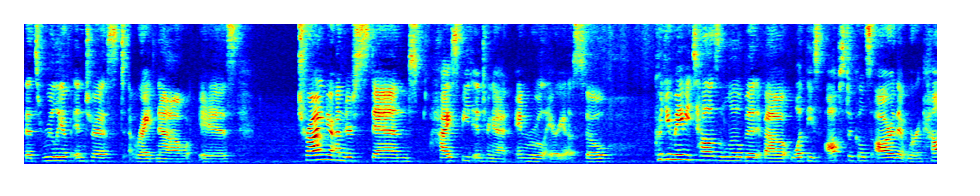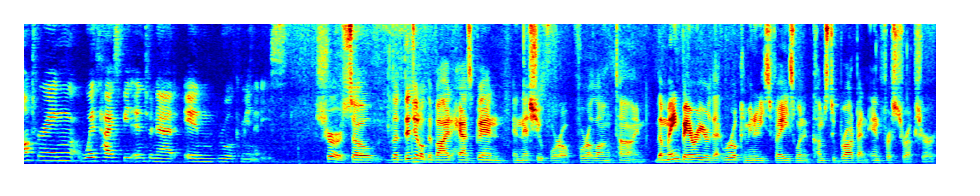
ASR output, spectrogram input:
that's really of interest right now is trying to understand high speed internet in rural areas. So, could you maybe tell us a little bit about what these obstacles are that we're encountering with high speed internet in rural communities? Sure. So the digital divide has been an issue for a, for a long time. The main barrier that rural communities face when it comes to broadband infrastructure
